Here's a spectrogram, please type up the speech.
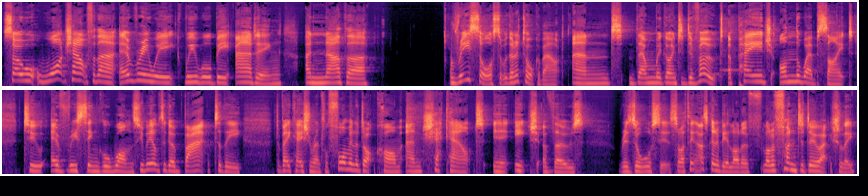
So watch out for that. Every week we will be adding another resource that we're going to talk about, and then we're going to devote a page on the website to every single one. So you'll be able to go back to the to vacationrentalformula.com and check out eh, each of those resources. So I think that's going to be a lot of lot of fun to do actually.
